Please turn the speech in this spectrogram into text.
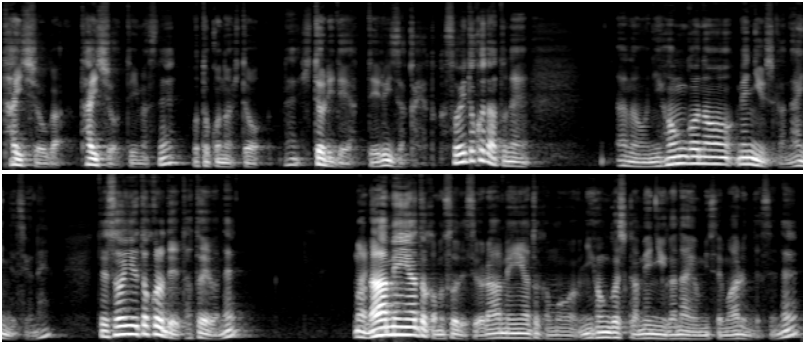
大将が大将って言いますね男の人、ね、1人でやっている居酒屋とかそういうとこだとねあの日本語のメニューしかないんですよね。でそういうところで例えばねまあラーメン屋とかもそうですよラーメン屋とかも日本語しかメニューがないお店もあるんですよね。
